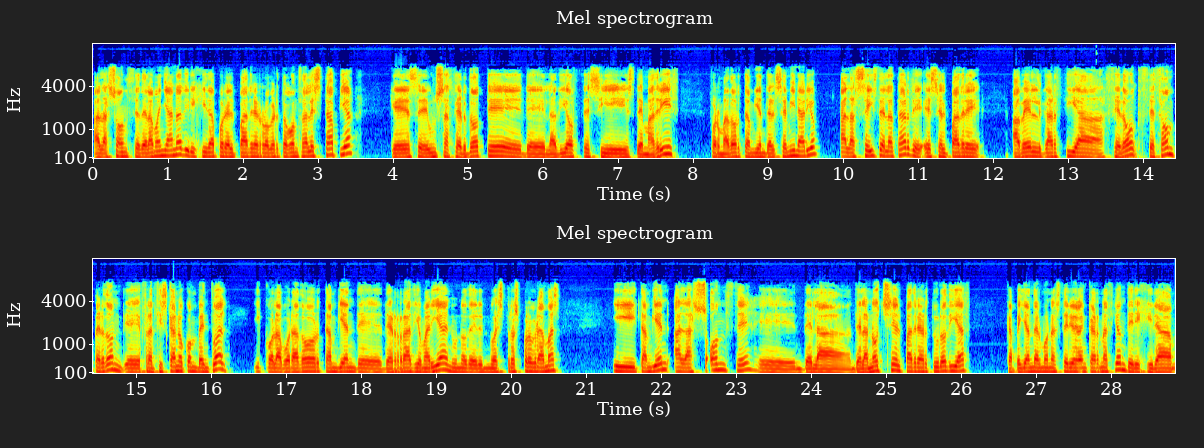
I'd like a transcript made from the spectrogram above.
a las 11 de la mañana, dirigida por el padre Roberto González Tapia, que es eh, un sacerdote de la diócesis de Madrid, formador también del seminario. A las 6 de la tarde es el padre Abel García Cezón, perdón, eh, franciscano conventual, y colaborador también de, Radio María en uno de nuestros programas. Y también a las 11 eh, de, la, de la noche, el padre Arturo Díaz, capellán del Monasterio de la Encarnación, dirigirá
